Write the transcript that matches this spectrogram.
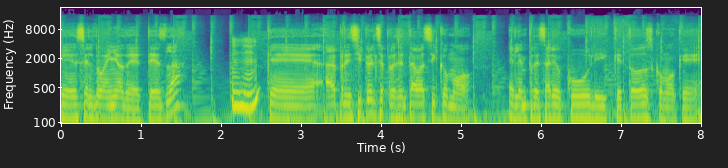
que es el dueño de Tesla, que al principio él se presentaba así como el empresario cool y que todos como que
